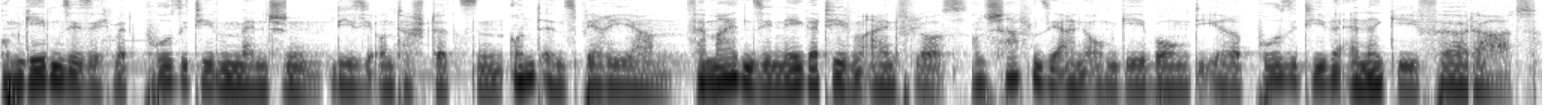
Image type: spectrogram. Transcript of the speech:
Umgeben Sie sich mit positiven Menschen, die Sie unterstützen und inspirieren. Vermeiden Sie negativen Einfluss und schaffen Sie eine Umgebung, die Ihre positive Energie fördert.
